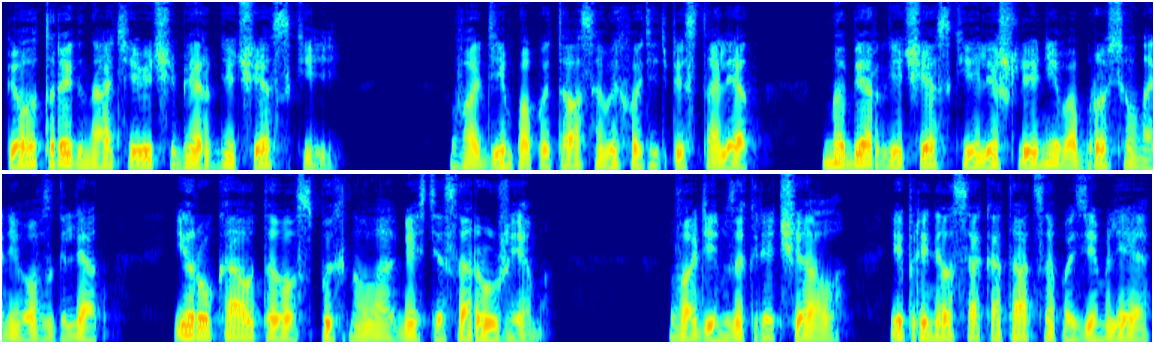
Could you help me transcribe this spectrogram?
Петр Игнатьевич Бергдичевский. Вадим попытался выхватить пистолет, но Бердичевский лишь лениво бросил на него взгляд, и рука у того вспыхнула вместе с оружием. Вадим закричал и принялся кататься по земле,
